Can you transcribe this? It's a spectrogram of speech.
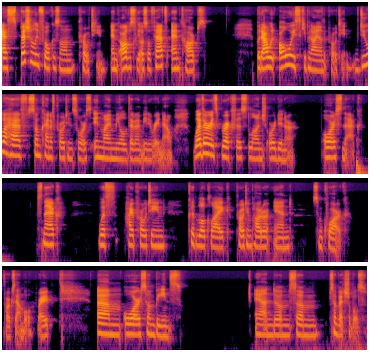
Especially focus on protein and obviously also fats and carbs but I would always keep an eye on the protein. Do I have some kind of protein source in my meal that I'm eating right now? Whether it's breakfast, lunch, or dinner, or snack. Snack with high protein could look like protein powder and some quark, for example, right? Um, or some beans and um, some some vegetables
